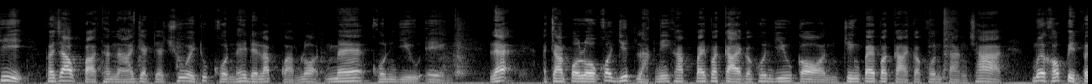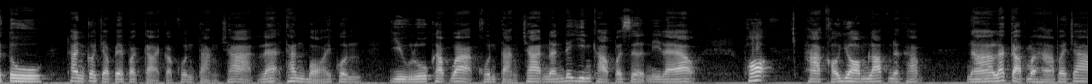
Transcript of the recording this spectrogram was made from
ที่พระเจ้าปรารถนาอยากจะช่วยทุกคนให้ได้รับความรอดแม้คนยิวเอง และอาจารย์เปโลก็ยึดหลักนี้ครับ ไปประกาศกับคนยิวก่อน จึงไปประกาศกับคนต่างชาติ เมื่อเขาปิดประตู ท่านก็จะไปประกาศกับคนต่างชาติ และท่านบอกให้คนยิวรู้ครับว่าคนต่างชาตินั้นได้ยินข่าวประเสริฐนี้แล้ว เพราะหากเขายอมรับนะครับนะและกลับมาหาพระเจ้า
